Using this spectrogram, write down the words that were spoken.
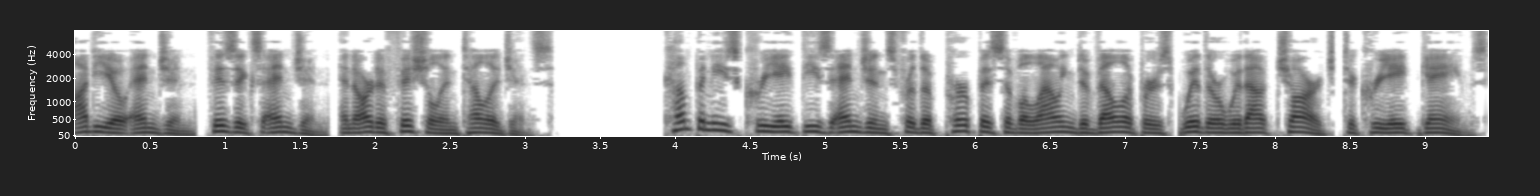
audio engine, physics engine, and artificial intelligence. Companies create these engines for the purpose of allowing developers with or without charge to create games.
